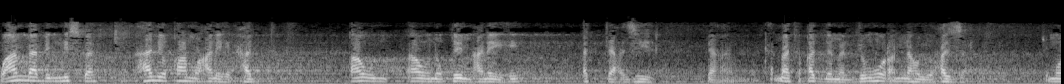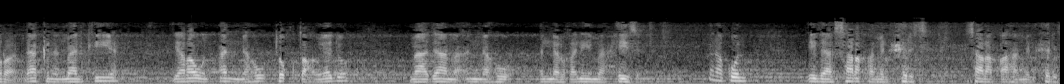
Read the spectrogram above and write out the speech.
وأما بالنسبة هل يقام عليه الحد أو أو نقيم عليه التعزير؟ يعني كما تقدم الجمهور أنه يعزر. جمهور لكن المالكية يرون أنه تقطع يده ما دام أنه أن الغنيمة حيزت. فنقول إذا سرق من حرز سرقها من حرز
